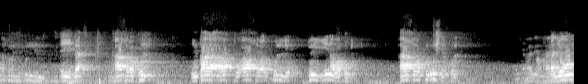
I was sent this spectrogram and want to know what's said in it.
آخر لكل. إيه لا. آخر الكل إن قال أردت آخر الكل دين وقبل آخر الكل وش الكل؟ اليوم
